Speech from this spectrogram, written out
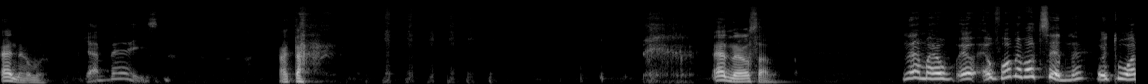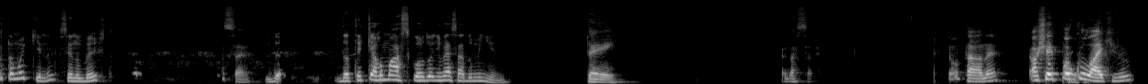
ó. É não, mano. Já é isso. Aí tá. É não, sabe? Não, mas eu, eu, eu vou, mas volto cedo, né? 8 horas estamos aqui, né? Sendo besta. Tá certo. Ainda tem que arrumar as cores do aniversário do menino. Tem. Vai dar certo. Então tá, né? Eu achei pouco like, viu?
